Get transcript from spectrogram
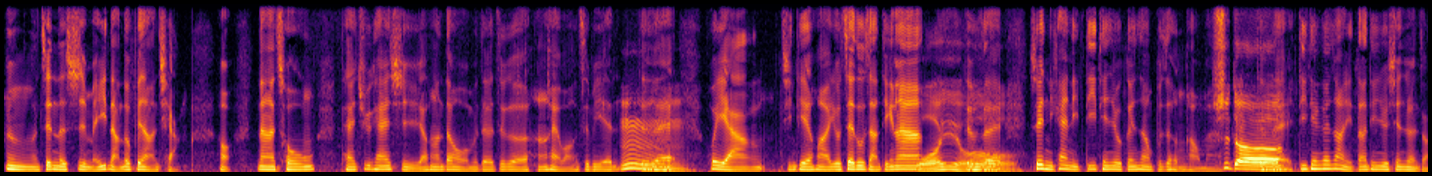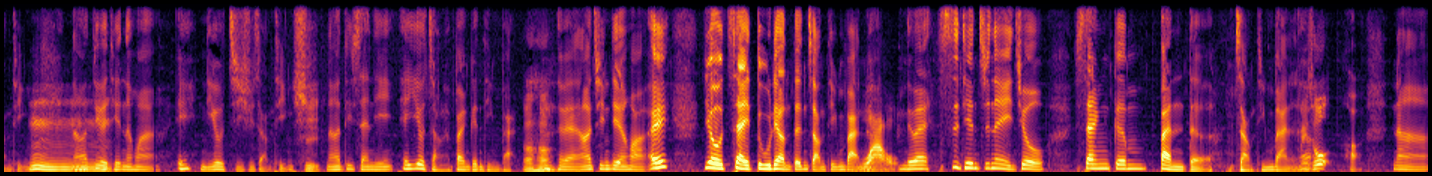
嗯，真的是每一档都非常强。好、哦，那从台剧开始，然后到我们的这个航海王这边，嗯、对不对？惠阳今天的话又再度涨停啦，对不对？所以你看，你第一天就跟上，不是很好吗？是的，对不对？第一天跟上，你当天就先赚涨停。嗯，然后第二天的话，哎，你又继续涨停。是，然后第三天，哎，又涨了半根停板。嗯哼，对不对？然后今天的话，哎，又再度亮灯涨停板。哇哦，对不对？四天之内就三根半的涨停板了。没错。好，那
